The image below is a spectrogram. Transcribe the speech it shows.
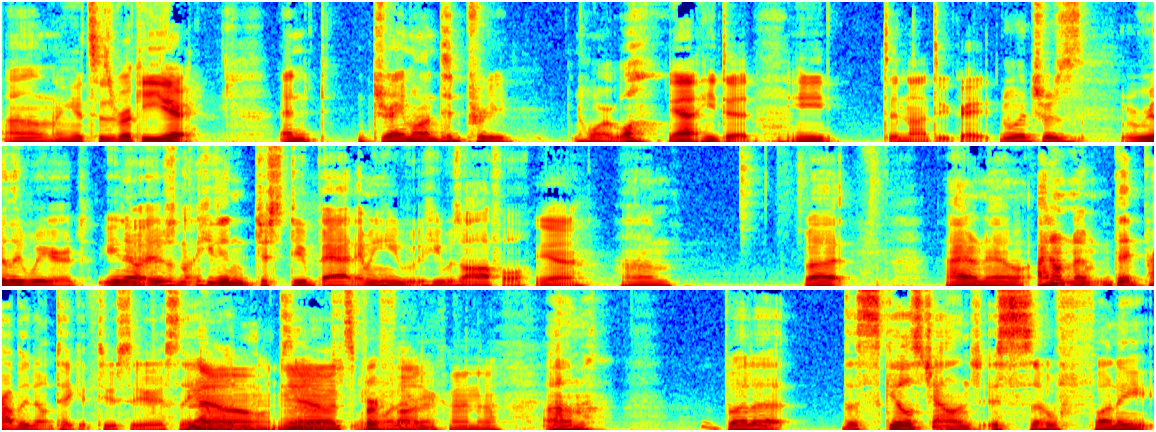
um, I think it's his rookie year. and Draymond did pretty horrible, Yeah, he did. He did not do great. which was really weird. You know, it was not, he didn't just do bad. I mean, he he was awful. Yeah, Um, but I don't know. I don't know. They probably don't take it too seriously. No, so know, it's for know, fun, kind of. Um, but uh, the skills challenge is so funny.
